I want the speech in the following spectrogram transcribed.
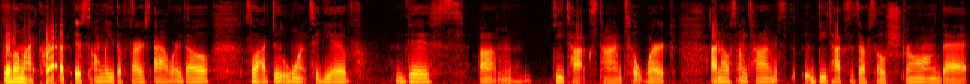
feeling like crap. It's only the first hour though, so I do want to give this um, detox time to work. I know sometimes detoxes are so strong that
